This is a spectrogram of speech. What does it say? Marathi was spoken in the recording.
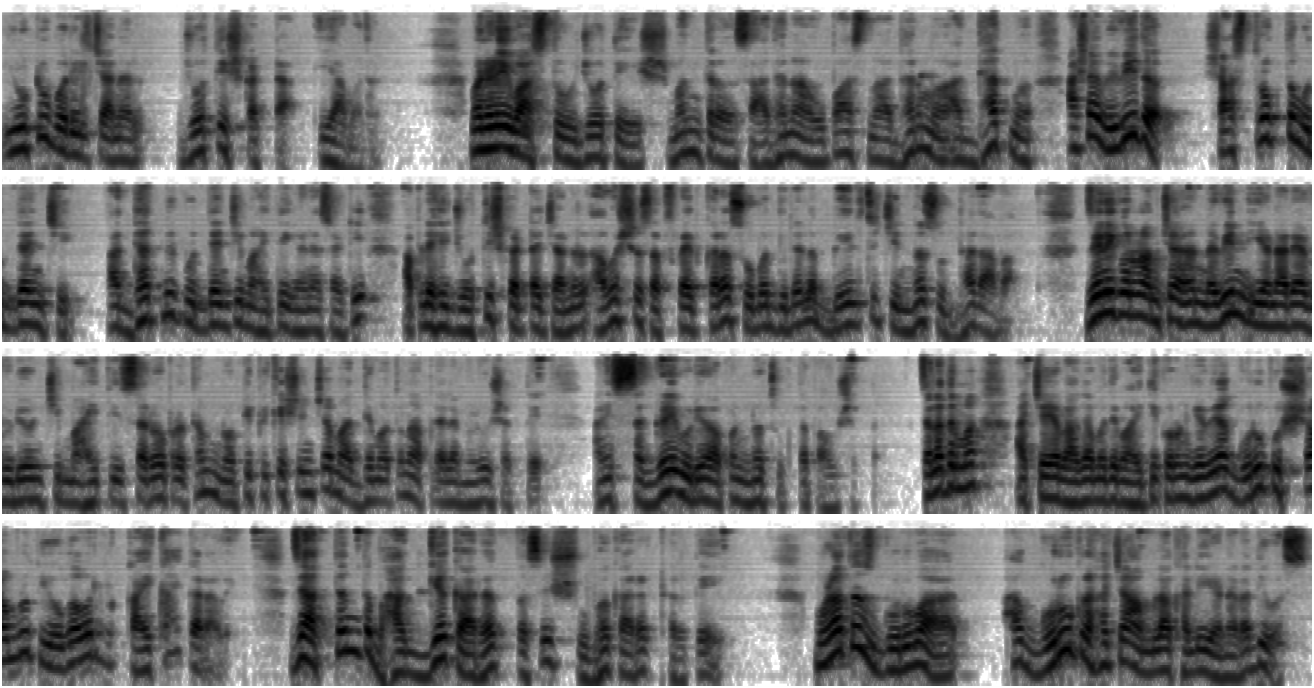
यूट्यूबवरील चॅनल ज्योतिष कट्टा यामधून मंडळी वास्तू ज्योतिष मंत्र साधना उपासना धर्म अध्यात्म अशा विविध शास्त्रोक्त मुद्द्यांची आध्यात्मिक मुद्द्यांची माहिती घेण्यासाठी आपले हे ज्योतिष कट्टा चॅनल अवश्य सबस्क्राईब करा. सोबत दिलेलं बेलचं चिन्हसुद्धा दाबा. जेणेकरून आमच्या नवीन येणाऱ्या व्हिडिओंची माहिती सर्वप्रथम नोटिफिकेशनच्या माध्यमातून आपल्याला मिळू शकते आणि सगळे व्हिडिओ आपण न चुकता पाहू शकता. चला तर मग आजच्या या भागामध्ये माहिती करून घेऊया. गुरुपुष्यामृत योगावर काय काय करावे? जे अत्यंत भाग्यकारक तसे शुभकारक ठरते. मुळातच गुरुवार हा गुरुग्रहाच्या अंमलाखाली येणारा दिवस.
